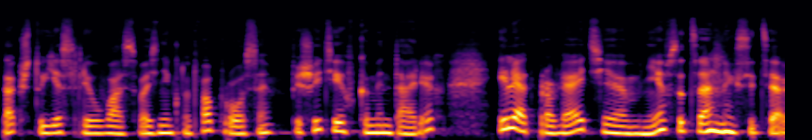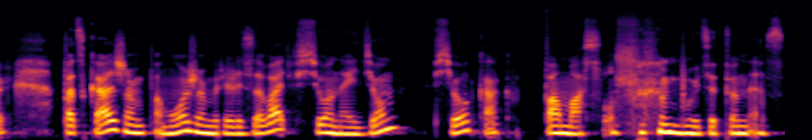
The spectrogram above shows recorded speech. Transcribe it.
так что если у вас возникнут вопросы, пишите их в комментариях или отправляйте мне в социальных сетях. Подскажем, поможем реализовать, все найдем, все как по маслу будет у нас.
